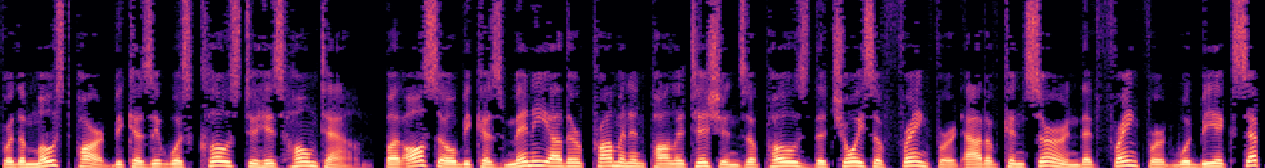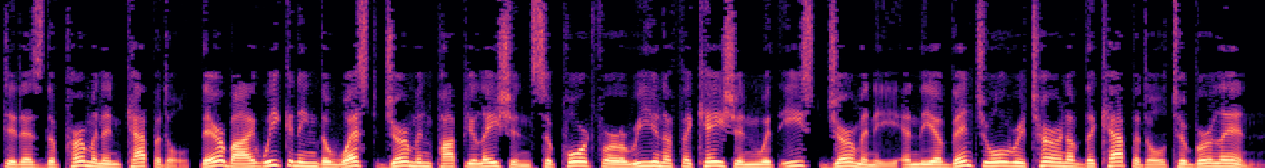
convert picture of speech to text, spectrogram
for the most part because it was close to his hometown, but also because many other prominent politicians opposed the choice of Frankfurt out of concern that Frankfurt would be accepted as the permanent capital, thereby weakening the West German population's support for a reunification with East Germany and the eventual return of the capital to Berlin.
